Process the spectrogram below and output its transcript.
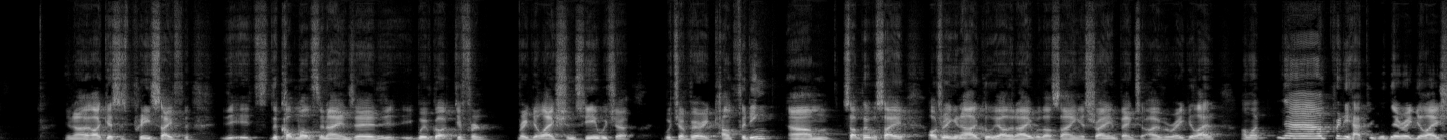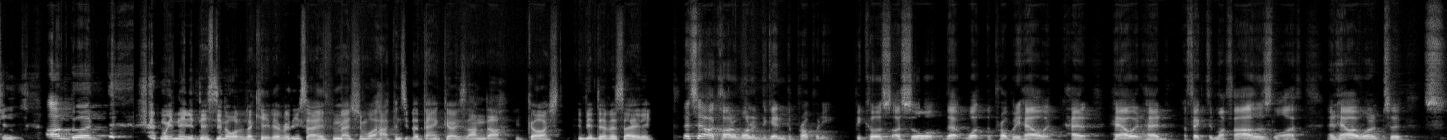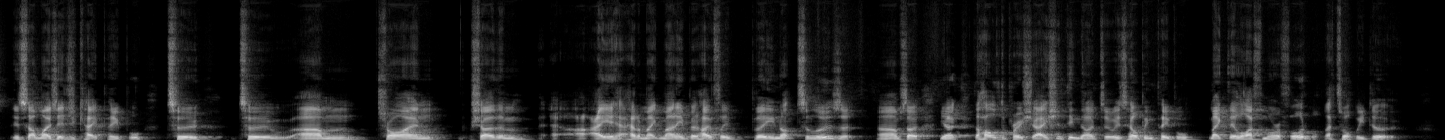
you know, I guess it's pretty safe. It's the Commonwealth and ANZ. We've got different regulations here, which are which are very comforting. Um, some people say I was reading an article the other day where they're saying Australian banks are overregulated. I'm like, nah, I'm pretty happy with their regulation. I'm good. we need this in order to keep everything safe. Imagine what happens if the bank goes under. Gosh, it'd be devastating. That's how I kind of wanted to get into property because I saw that what the property how it had how it had affected my father's life and how I wanted to in some ways educate people to to um, try and show them a how to make money, but hopefully b not to lose it. Um, so you know the whole depreciation thing that I do is helping people make their life more affordable. That's what we do,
